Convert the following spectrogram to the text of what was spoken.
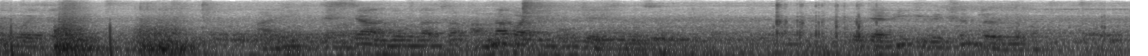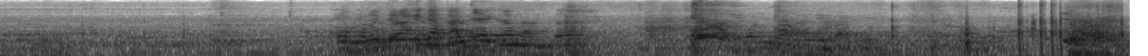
ठेवायचं. आणि त्यांच्या आंदोलनाचं अण्णा पाटील होऊ द्यायचं नसेल तर त्यांनी इलेक्शन लढलं पाहिजे. हो, नंतर कोण पाटील? सुरुवात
